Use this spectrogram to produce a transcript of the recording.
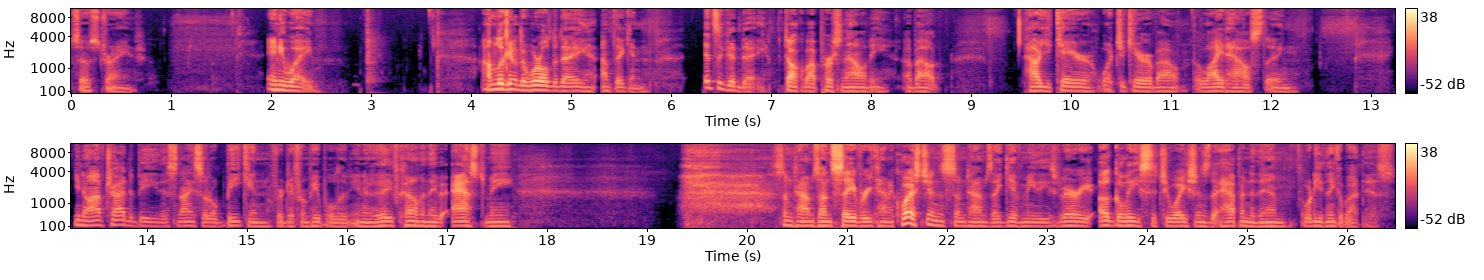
So strange. Anyway, I'm looking at the world today. I'm thinking it's a good day talk about personality, about how you care, what you care about, the lighthouse thing. You know, I've tried to be this nice little beacon for different people that, you know, they've come and they've asked me sometimes unsavory kind of questions. Sometimes they give me these very ugly situations that happen to them. What do you think about this?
